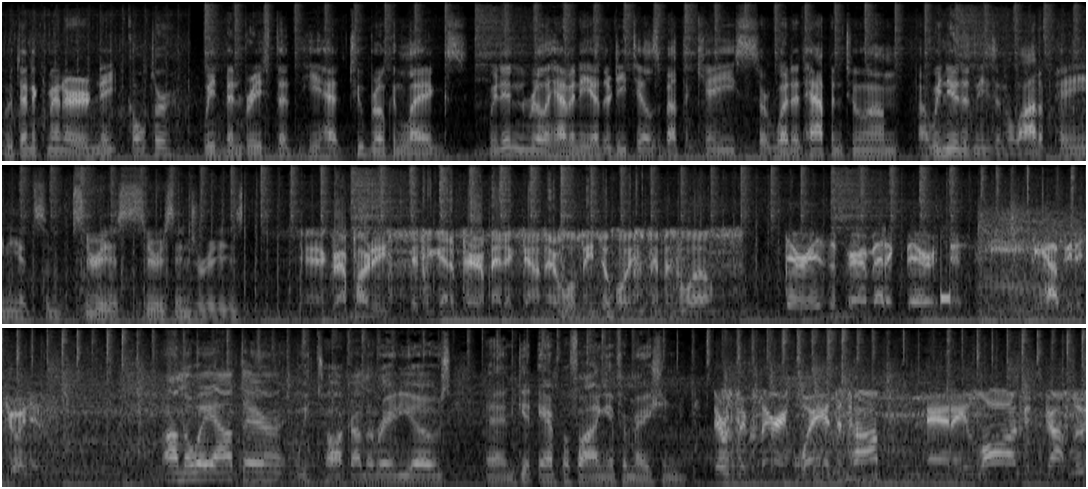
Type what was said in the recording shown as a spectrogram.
Lieutenant Commander Nate Coulter, we'd been briefed that he had two broken legs. We didn't really have any other details about the case or what had happened to him. Uh, we knew that he's in a lot of pain. He had some serious, serious injuries. Yeah, ground party, if you got a paramedic down there, we'll need to hoist him as well. There is a paramedic there, and he'd be happy to join you. On the way out there, we talk on the radios and get amplifying information. There was a clearing way at the top, and a log got loose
